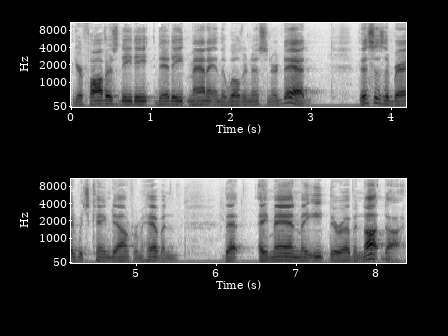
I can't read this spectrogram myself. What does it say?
Your fathers did eat, did eat manna in the wilderness and are dead. This is the bread which came down from heaven, that a man may eat thereof and not die.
